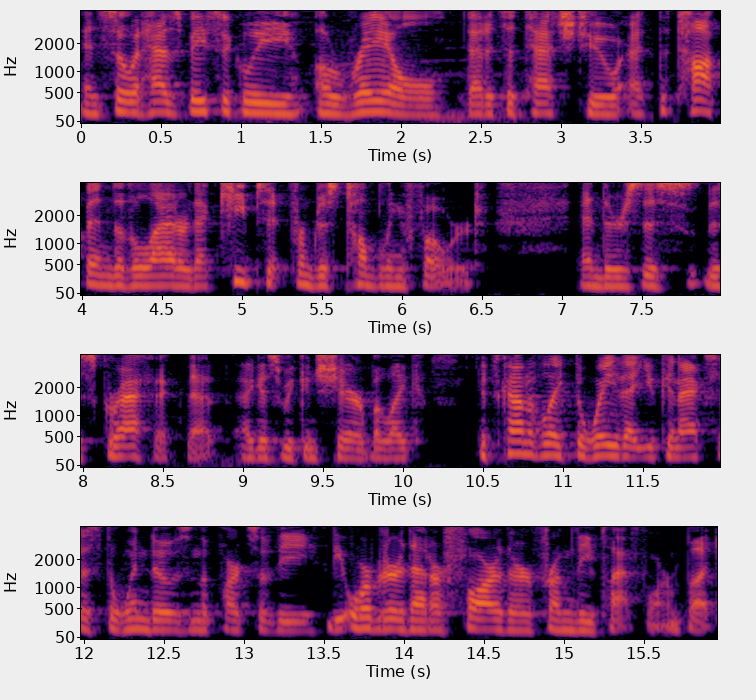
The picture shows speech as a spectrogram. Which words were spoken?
And so it has basically a rail that it's attached to at the top end of the ladder that keeps it from just tumbling forward and there's this this graphic that I guess we can share, but like it's kind of like the way that you can access the windows and the parts of the the orbiter that are farther from the platform. But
